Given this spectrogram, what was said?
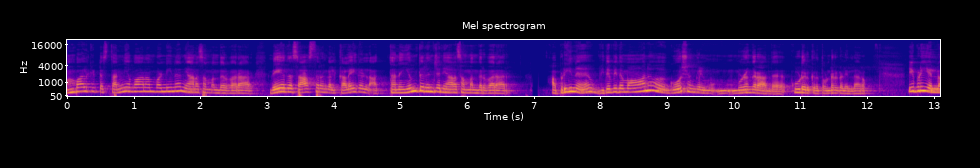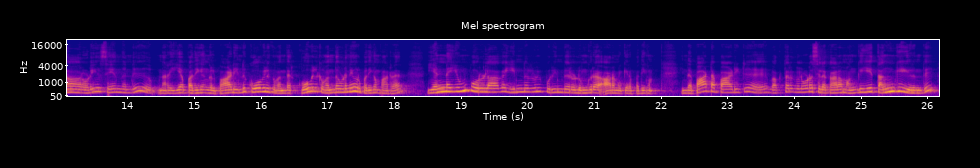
அம்பாள் கிட்ட ஸ்தன்யபானம் பண்ணின ஞான சம்பந்தர் வரார். வேத சாஸ்திரங்கள் கலைகள் அத்தனையும் தெரிஞ்ச ஞான சம்பந்தர் வரார். அப்படின்னு விதவிதமான கோஷங்கள் முழங்குற அந்த கூட இருக்கிற தொண்டர்கள் எல்லாரும். இப்படி எல்லாரோடையும் சேர்ந்துட்டு நிறைய பதிகங்கள் பாடிட்டு கோவிலுக்கு வந்தார். கோவிலுக்கு வந்த உடனே ஒரு பதிகம் பாடுறார். என்னையும் பொருளாக இன்னருள் புரிந்தருளுங்கிற ஆரம்பிக்கிற பதிகம். இந்த பாட்டை பாடிட்டு பக்தர்களோட சில காலம் அங்கேயே தங்கி இருந்து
